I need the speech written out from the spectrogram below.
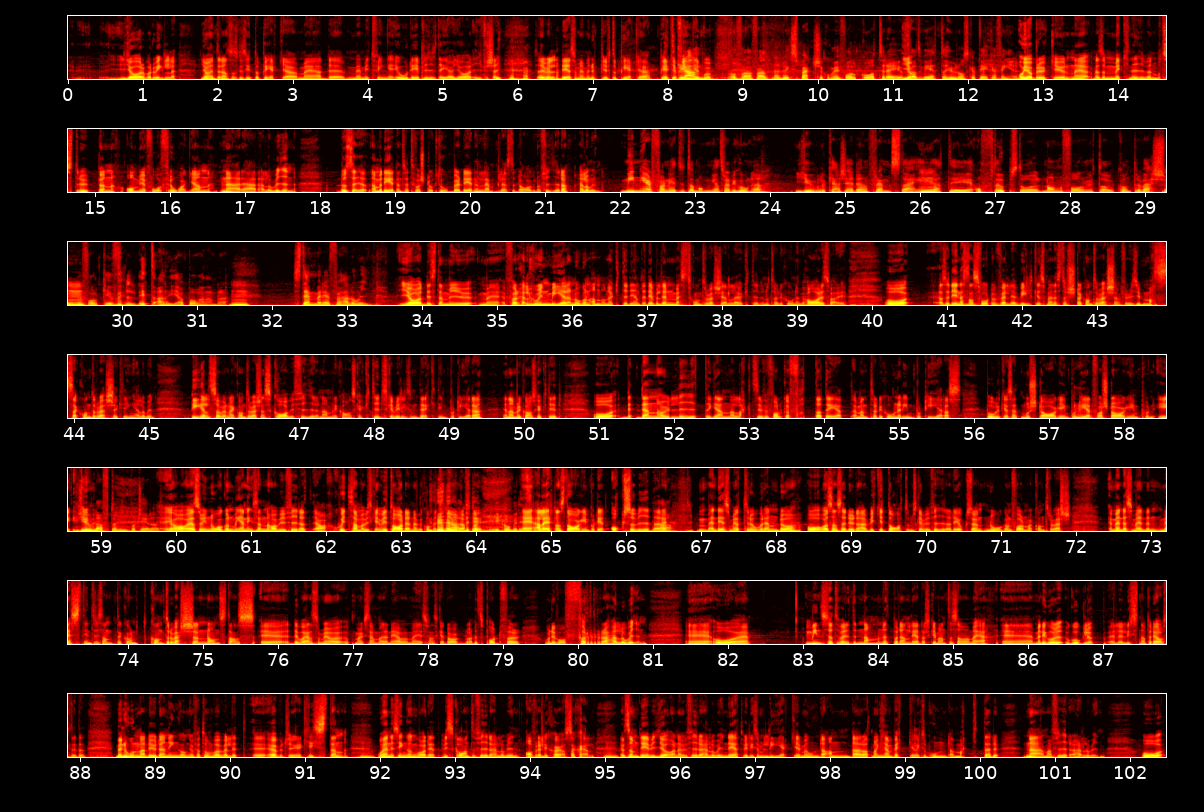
Gör vad du vill. Jag är inte den som ska sitta och peka med, eh, med mitt finger. Jo, det är precis det jag gör i och för sig. Så det är väl det som är min uppgift, att peka, peka finger grann. på. Och framförallt när du är expert så kommer ju folk gå till dig för Ja. att veta hur de ska peka finger. Och jag brukar ju när jag, alltså med kniven mot strupen, om jag får frågan Mm. när är halloween? Då säger jag, ja men det är den 31 oktober, det är den Mm. lämpligaste dagen att fira halloween. Mm. Min erfarenhet av många traditioner, jul kanske är den främsta, är Mm. att det ofta uppstår någon form av kontrovers och Mm. där folk är väldigt arga på varandra. Mm. Stämmer det för halloween? Ja, det stämmer ju med, för halloween mer än någon annan högtid egentligen. Det är väl den mest kontroversiella högtiden och traditionen vi har i Sverige. Och alltså, det är nästan svårt att välja vilken som är den största kontroversen, för det finns ju massa kontroverser kring halloween. Dels har vi den här kontroversen, ska vi fira en amerikansk högtid? Ska vi liksom direkt importera en amerikansk högtid? Och den har ju lite grann lagt sig, för folk har fattat det, att ja, men, traditioner importeras på olika sätt. Mors dag är importerad, Mm. fars dag är importerad. Julafton importerat. Ja, alltså i någon mening. Sen Mm. har vi firat, ja skitsamma, vi, ska, vi tar det när vi kommer till Ja, julafton. det, kommer dit Eh, alla hjärtans dag importerat och så vidare. Ja. Men det som jag tror ändå, och, och sen så är det det här, vilket datum ska vi fira? Det är också en, någon form av kontrovers. Men det som är den mest intressanta kontroversen någonstans, eh, det var en som jag uppmärksammade när jag var med i Svenska Dagbladets podd för, om det var förra halloween. Eh, och minns jag tyvärr inte namnet på den ledarskribenten som var med, eh, men det går att googla upp eller lyssna på det avsnittet. Men hon hade ju den ingången för att hon var väldigt eh, övertygad kristen. Mm. Och hennes ingång var det att vi ska inte fira halloween av religiösa skäl. Mm. Eftersom det vi gör när vi firar halloween, det är att vi liksom leker med onda andar, och att man kan Mm. väcka liksom onda makter när man firar halloween. Och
